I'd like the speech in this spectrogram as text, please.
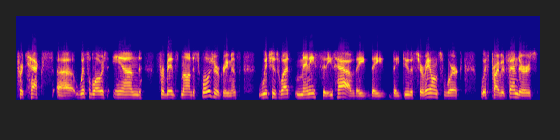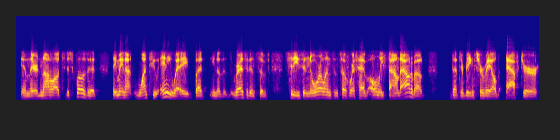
protects uh, whistleblowers and forbids non-disclosure agreements, which is what many cities have. They they they do the surveillance work with private vendors, and they're not allowed to disclose it. They may not want to anyway, but you know the residents of cities in New Orleans and so forth have only found out about that they're being surveilled after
